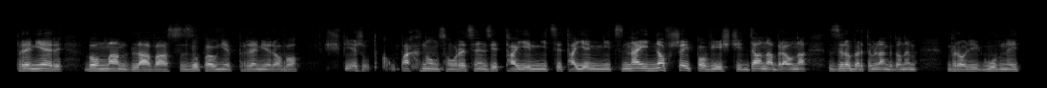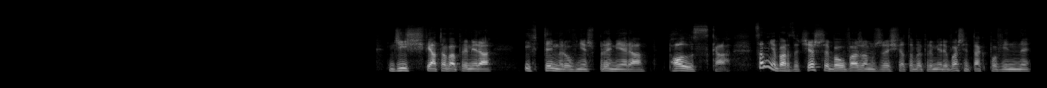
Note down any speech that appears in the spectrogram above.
premiery, bo mam dla Was zupełnie premierowo świeżutką, pachnącą recenzję tajemnicy tajemnic najnowszej powieści Dana Browna z Robertem Langdonem w roli głównej. Dziś światowa premiera i w tym również premiera polska. Co mnie bardzo cieszy, bo uważam, że światowe premiery właśnie tak powinny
